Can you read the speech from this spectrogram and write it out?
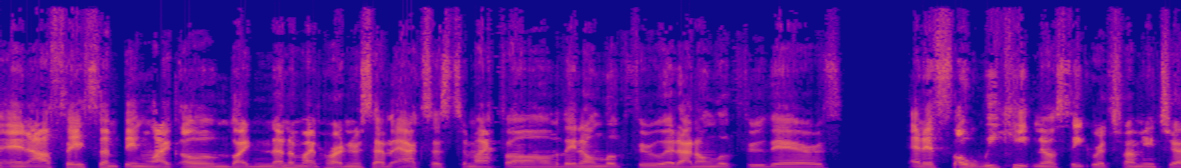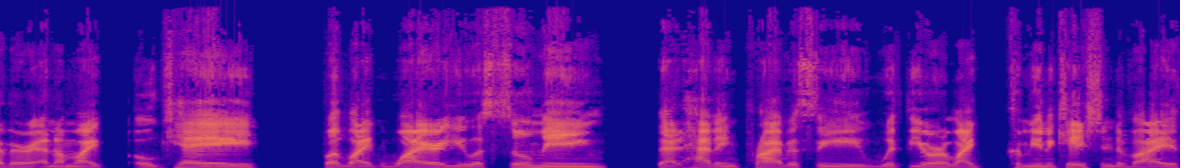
And I'll say something like, oh, like none of my partners have access to my phone. They don't look through it. I don't look through theirs. And it's, oh, we keep no secrets from each other. And I'm like, okay, but like, why are you assuming that having privacy with your like communication device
